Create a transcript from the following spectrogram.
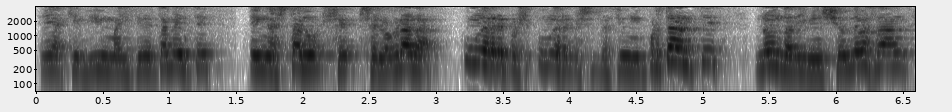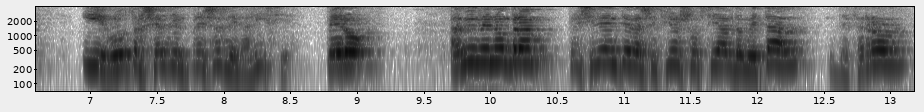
é a que vivi máis directamente, en Astano se, se lograra unha, unha representación importante, non da dimensión de Bazán, e en outra serie de empresas de Galicia. Pero a mí me nombran presidente da sección social do metal de Ferrol,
